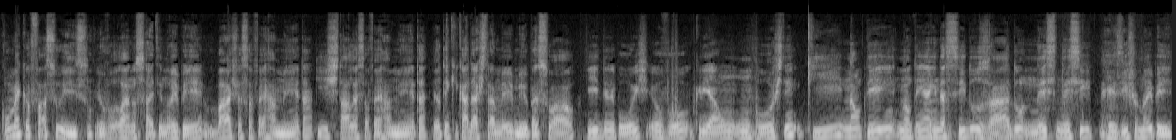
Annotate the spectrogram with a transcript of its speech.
Como é que eu faço isso? Eu vou lá no site NoIP, baixo essa ferramenta, instalo essa ferramenta, eu tenho que cadastrar meu e-mail pessoal e depois eu vou criar um, um host que não tem, não tem ainda sido usado nesse, nesse registro no IP.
